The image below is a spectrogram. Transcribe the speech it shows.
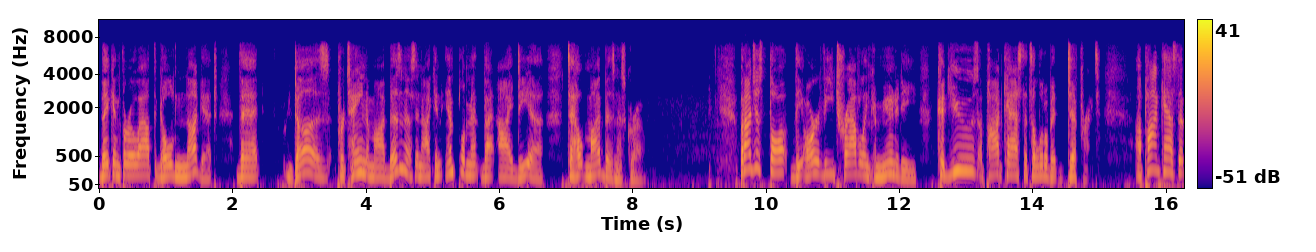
they can throw out the golden nugget that does pertain to my business and I can implement that idea to help my business grow. But I just thought the RV traveling community could use a podcast that's a little bit different. A podcast that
